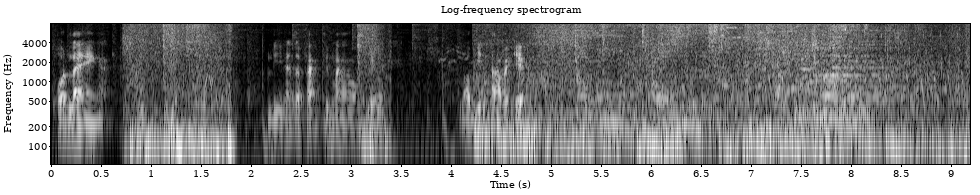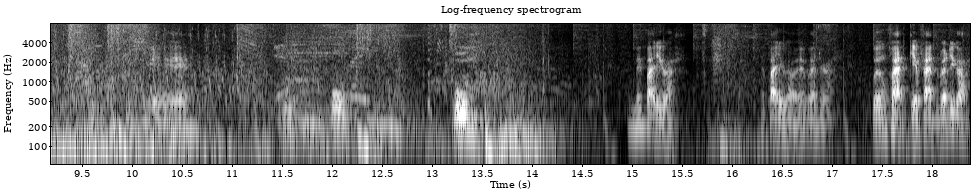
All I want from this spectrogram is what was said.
โคตรแรงอะ่ะลีน่าจะแฟดขึ้นมา โอเค เราบินตามไปเก็บโอเคปุบบุ้มไม่ไปดีกว่า ไม่ไปดีกว่า ไม่ไปดีกว่า เปลืองแฟดเก็บแฟดไว้ดีกว่า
